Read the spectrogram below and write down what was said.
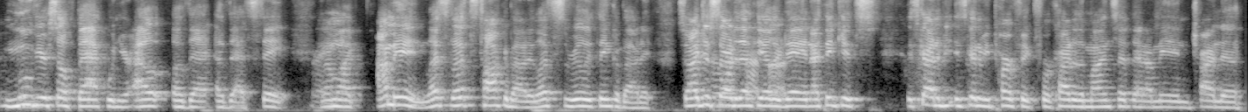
move yourself back when you're out of that of that state? And I'm like, I'm in. Let's let's talk about it. Let's really think about it. So I just started love that the other day, and I think it's it's gonna be it's gonna be perfect for kind of the mindset that I'm in, trying to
